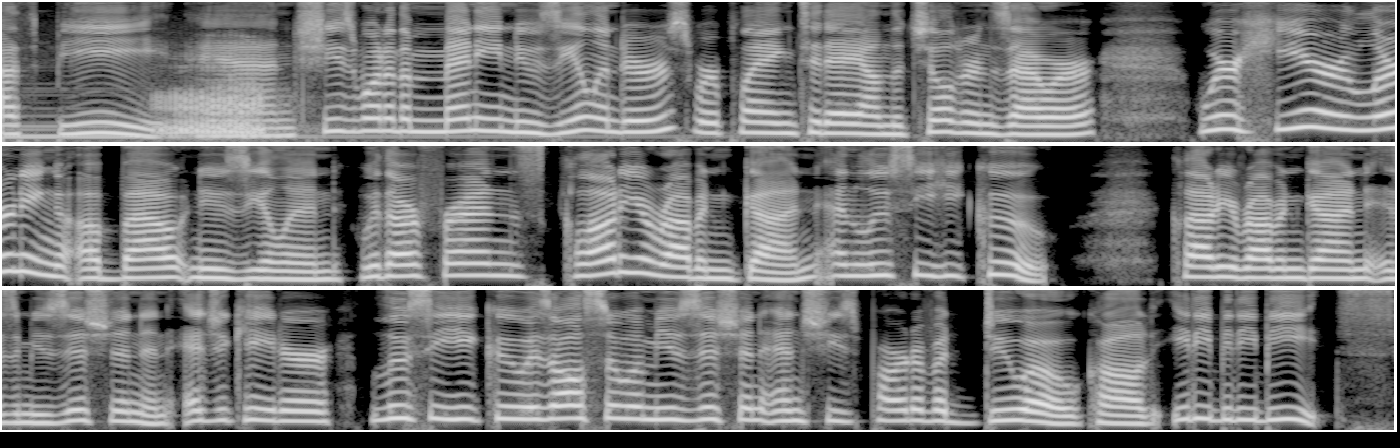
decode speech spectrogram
Kath Bee. And she's one of the many New Zealanders we're playing today on the Children's Hour. We're here learning about New Zealand with our friends Claudia Robin Gunn and Lucy Hiku. Claudia Robin Gunn is a musician and educator. Lucy Hiku is also a musician and she's part of a duo called Itty Bitty Beats.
